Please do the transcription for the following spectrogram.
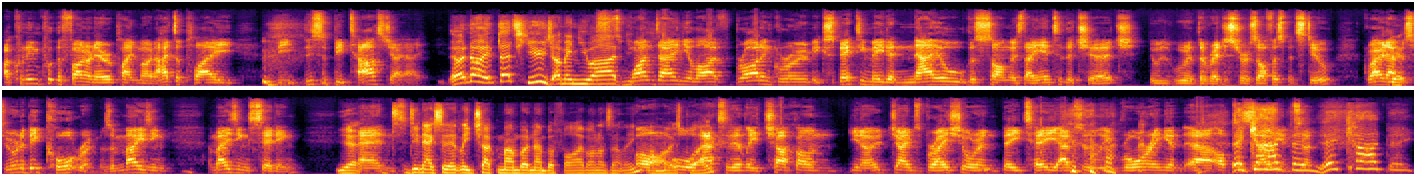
I couldn't even put the phone on airplane mode. I had to play the. This is a big task, Ja. Oh, no, that's huge. I mean, you are It's one day in your life, bride and groom, expecting me to nail the song as they enter the church. It was we were at the registrar's office, but still great Yep. atmosphere in a big courtroom. It was amazing, amazing setting. yeah. And Didn't accidentally chuck Mambo number five on or something. oh, or players. accidentally chuck on, you know, James Brayshaw and BT absolutely roaring and uh, It can't Stadium. be. So, It can't be.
